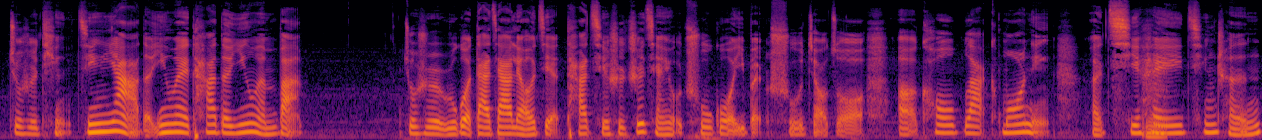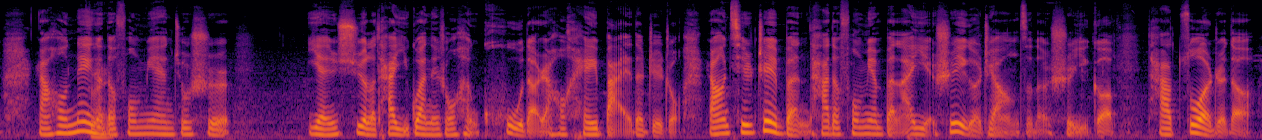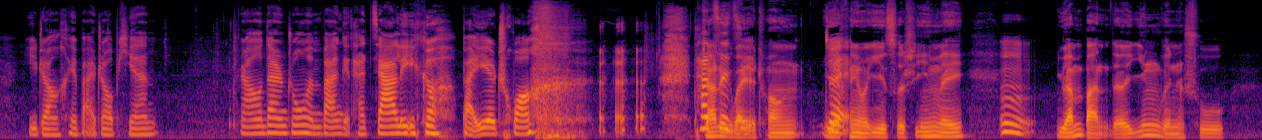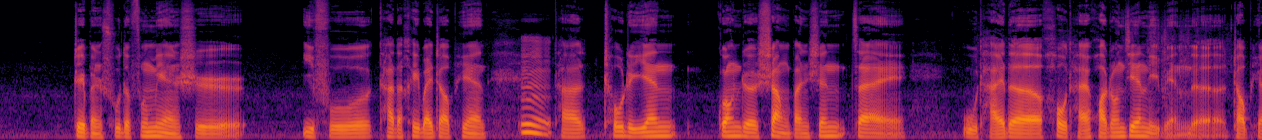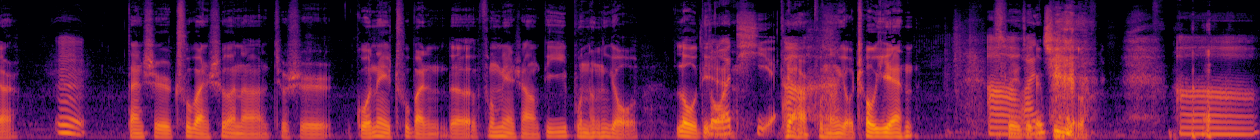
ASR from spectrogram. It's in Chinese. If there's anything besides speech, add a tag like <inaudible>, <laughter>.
就是挺惊讶的，因为它的英文版，就是如果大家了解，它其实之前有出过一本书，叫做呃《Cold Black Morning》，呃，漆黑清晨，然后那个的封面就是延续了他一贯那种很酷的，然后黑白的这种，然后其实这本它的封面本来也是一个这样子的，是一个他坐着的。一张黑白照片，然后但是中文版给他加了一个 <laughs> 百叶窗，<laughs> 他加了一个百叶窗也很有意思，是因为嗯，原版的英文书这本书的封面是一幅他的黑白照片，嗯，他抽着烟，光着上半身在舞台的后台化妆间里边的照片嗯，但是出版社呢，就是。国内出版的封面上，第一不能有露点，裸体；第二不能有抽烟，<laughs> 所以就给毙了。<laughs> 啊，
